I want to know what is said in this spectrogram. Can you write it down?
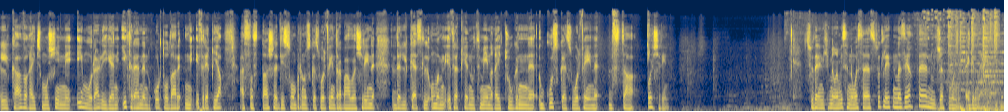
الكاف غايت موشين إيمورا ريغان إثران كورتو دار افريقيا 16 ديسمبر نوسكاس 2024 ذا الكاس الأمم الافريقيا نوثمين غايت توغن كوسكاس 2026 سوداني من غميس النواسة ستوت ليت مزيغ نوجهكم أجل معي.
